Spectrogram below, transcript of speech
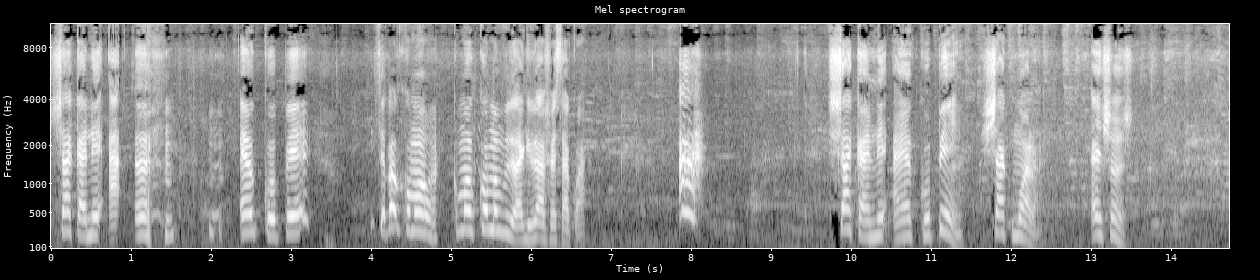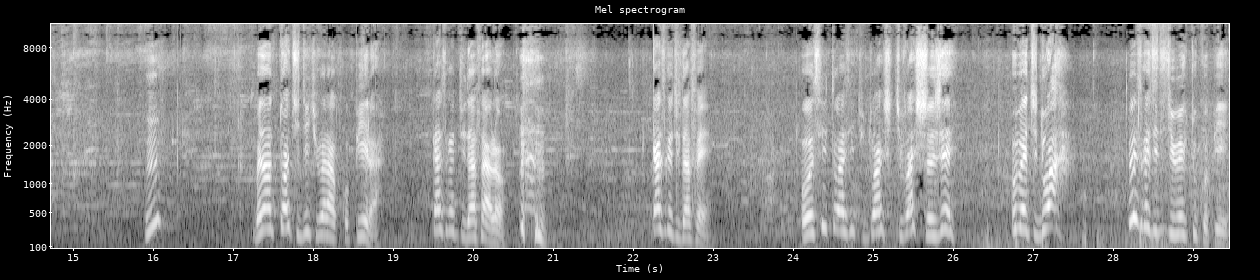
chaque année à un, un copain. Je ne sais pas comment, comment, comment vous arrivez à faire ça quoi. Chaque année à un copain. Chaque mois là. Elle change. Hmm? Maintenant, toi, tu dis que tu veux la copier là. Qu'est-ce que tu dois faire alors? Qu'est-ce que tu dois faire? Aussi, toi aussi, tu dois, tu vas changer. Ou bien tu dois. Puisque tu dis que tu veux tout copier.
